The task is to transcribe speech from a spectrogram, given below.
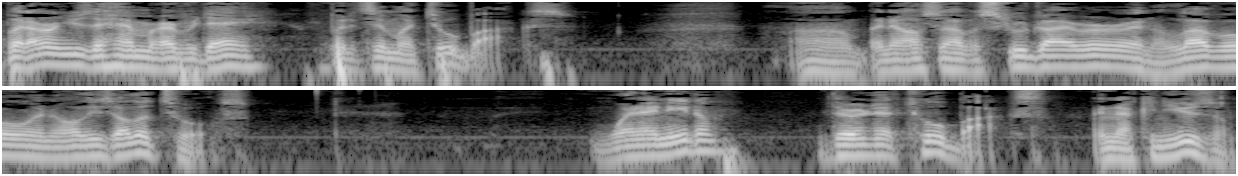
But I don't use a hammer every day, but it's in my toolbox. Um, and I also have a screwdriver and a level and all these other tools. When I need them, they're in that toolbox and I can use them.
